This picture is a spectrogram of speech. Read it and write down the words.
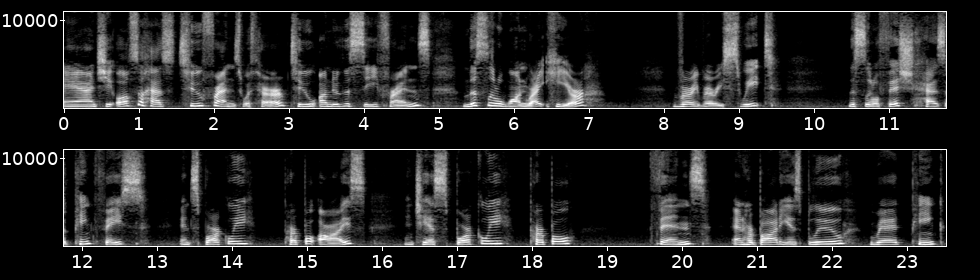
And she also has two friends with her two under the sea friends. This little one right here very very sweet. This little fish has a pink face and sparkly purple eyes. And she has sparkly purple fins. And her body is blue red, pink,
